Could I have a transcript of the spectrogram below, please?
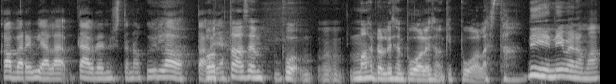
kaveri vielä täydennystä? No kyllä ottaa. Ja, Ottaa sen pu- mahdollisen puolisonkin puolesta. niin, nimenomaan.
